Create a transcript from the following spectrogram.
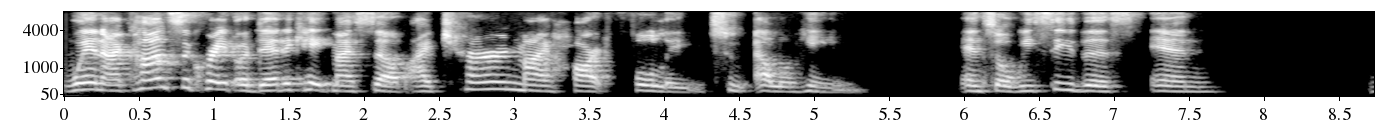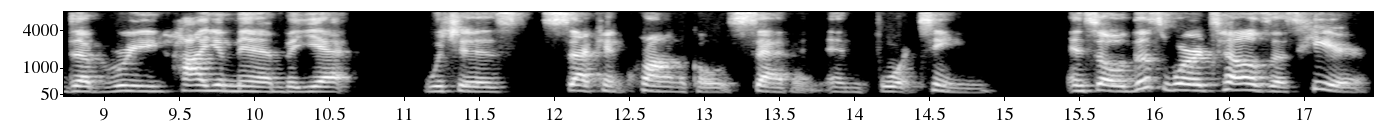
when I consecrate or dedicate myself, I turn my heart fully to Elohim. And so we see this in Debri Hayamim Bayet, which is Second Chronicles 7 and 14. And so this word tells us here,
